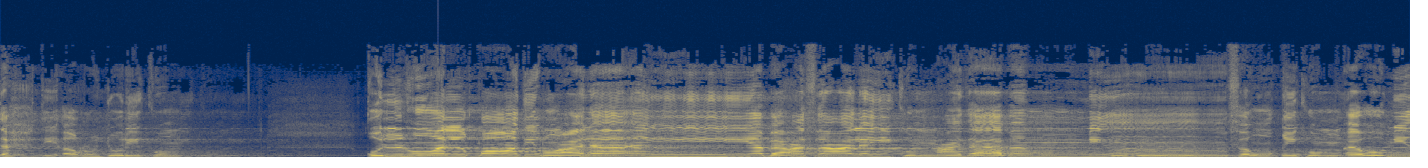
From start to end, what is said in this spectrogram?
تحت أرجلكم ۖ قل هو القادر على أن يبعث عليكم عذابا من فوقكم أو من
